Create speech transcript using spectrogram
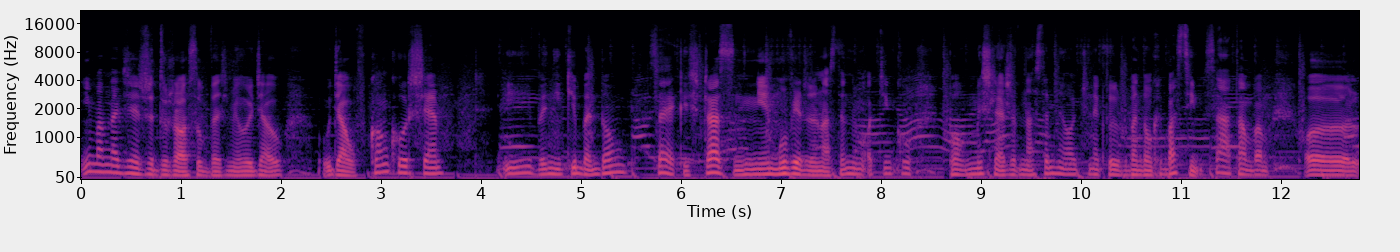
I mam nadzieję, że dużo osób weźmie udział, udział w konkursie i wyniki będą za jakiś czas. Nie mówię, że w następnym odcinku, bo myślę, że w następnym odcinek to już będą chyba Sims, a tam wam o, e,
